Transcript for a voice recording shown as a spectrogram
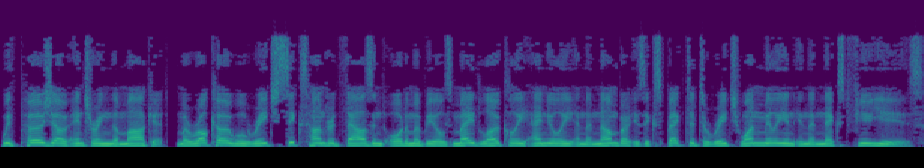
With Peugeot entering the market, Morocco will reach 600,000 automobiles made locally annually and the number is expected to reach 1 million in the next few years.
